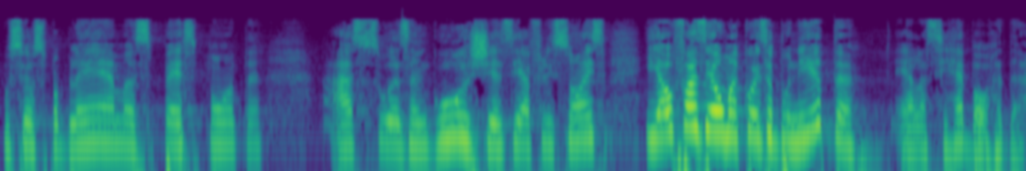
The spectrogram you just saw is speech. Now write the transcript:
os seus problemas, pesponta as suas angústias e aflições, e ao fazer uma coisa bonita, ela se reborda.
